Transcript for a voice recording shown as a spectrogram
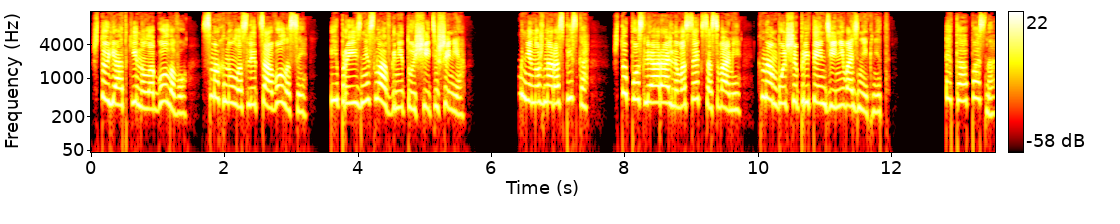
что я откинула голову, смахнула с лица волосы и произнесла в гнетущей тишине. «Мне нужна расписка, что после орального секса с вами к нам больше претензий не возникнет». Это опасно,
